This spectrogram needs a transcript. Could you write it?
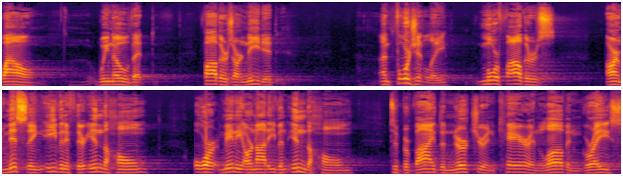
while we know that fathers are needed, unfortunately, more fathers are missing, even if they're in the home, or many are not even in the home to provide the nurture and care and love and grace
